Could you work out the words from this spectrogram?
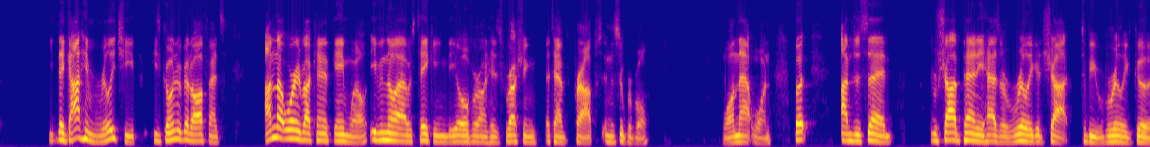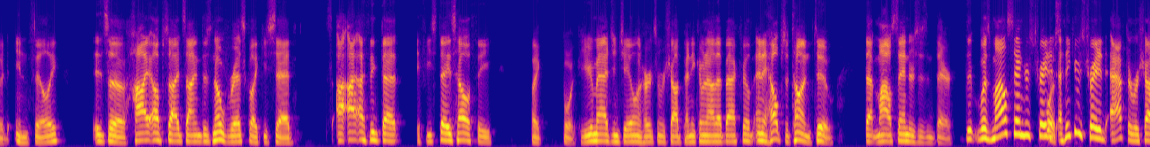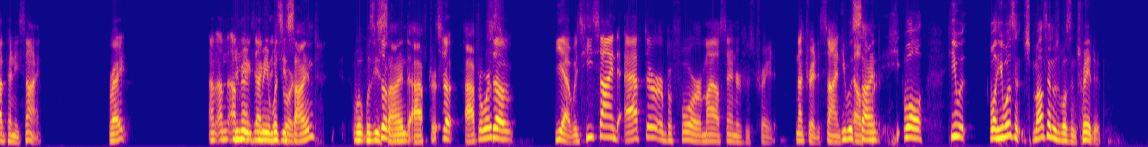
they got him really cheap. He's going to a good offense. I'm not worried about Kenneth Gainwell, even though I was taking the over on his rushing attempt props in the Super Bowl. Won that one. But I'm just saying, Rashaad Penny has a really good shot to be really good in Philly. It's a high upside sign. There's no risk, like you said. I, I think that if he stays healthy, like, boy, could you imagine Jalen Hurts and Rashaad Penny coming out of that backfield? And it helps a ton, too, that Miles Sanders isn't there. Was Miles Sanders traded? I think he was traded after Rashaad Penny signed, right? I'm, I'm, I'm you not mean, exactly you mean was sure. he signed? Was he So- signed after So, afterwards? so, yeah, was he signed after or before Miles Sanders was traded? Not traded, signed. he was elsewhere. signed. He, well, he was. Well, he wasn't. Miles Sanders wasn't traded.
